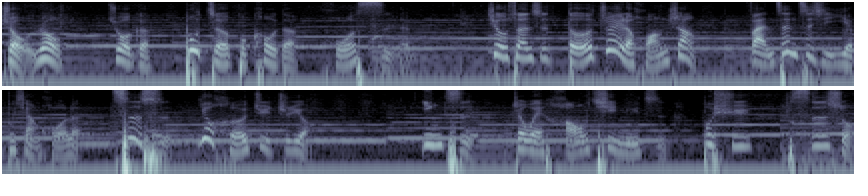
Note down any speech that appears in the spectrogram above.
走肉？做个不折不扣的活死人，就算是得罪了皇上，反正自己也不想活了，赐死又何惧之有？因此，这位豪气女子不需思索，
